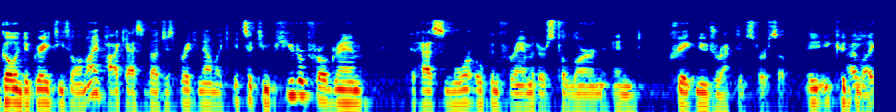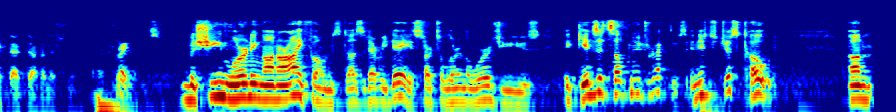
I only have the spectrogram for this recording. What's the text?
go into great detail on my podcast about just breaking down like it's a computer program that has some more open parameters to learn and create new directives for itself. It, it could I be, like that definition. Actually. Right. Machine learning on our iPhones does it every day. Start to learn the words you use. It gives itself new directives, and it's just code. Um,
